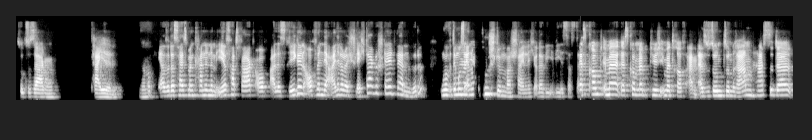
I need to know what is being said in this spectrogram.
sozusagen teilen. Okay, also das heißt, man kann in einem Ehevertrag auch alles regeln, auch wenn der eine dadurch schlechter gestellt werden würde? Nur, der muss ja nur zustimmen wahrscheinlich, oder wie, wie ist das da? Das kommt immer, das kommt natürlich immer drauf an. Also so, so einen Rahmen hast du da,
